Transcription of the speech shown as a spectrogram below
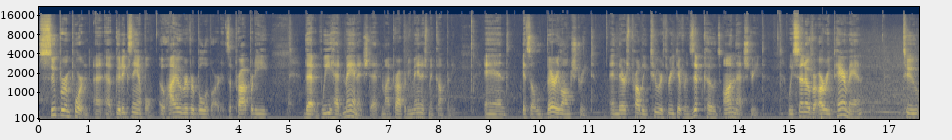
Super important. A, a good example Ohio River Boulevard. It's a property that we had managed at my property management company. And it's a very long street. And there's probably two or three different zip codes on that street. We sent over our repairman to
